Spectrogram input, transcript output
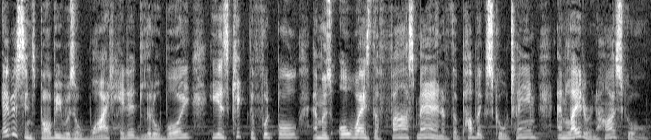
Ever since Bobby was a white headed little boy, he has kicked the football and was always the fast man of the public school team and later in high school.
